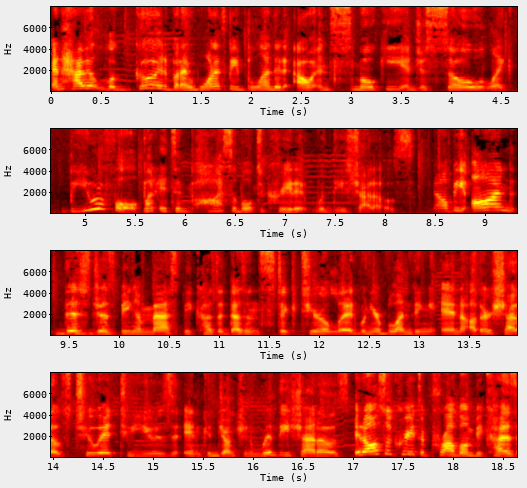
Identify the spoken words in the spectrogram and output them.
and have it look good, but I want it to be blended out and smoky and just so like beautiful, but it's impossible to create it with these shadows. Now beyond this just being a mess because it doesn't stick to your lid when you're blending in other shadows to it to use in conjunction with these shadows, it also creates a problem because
